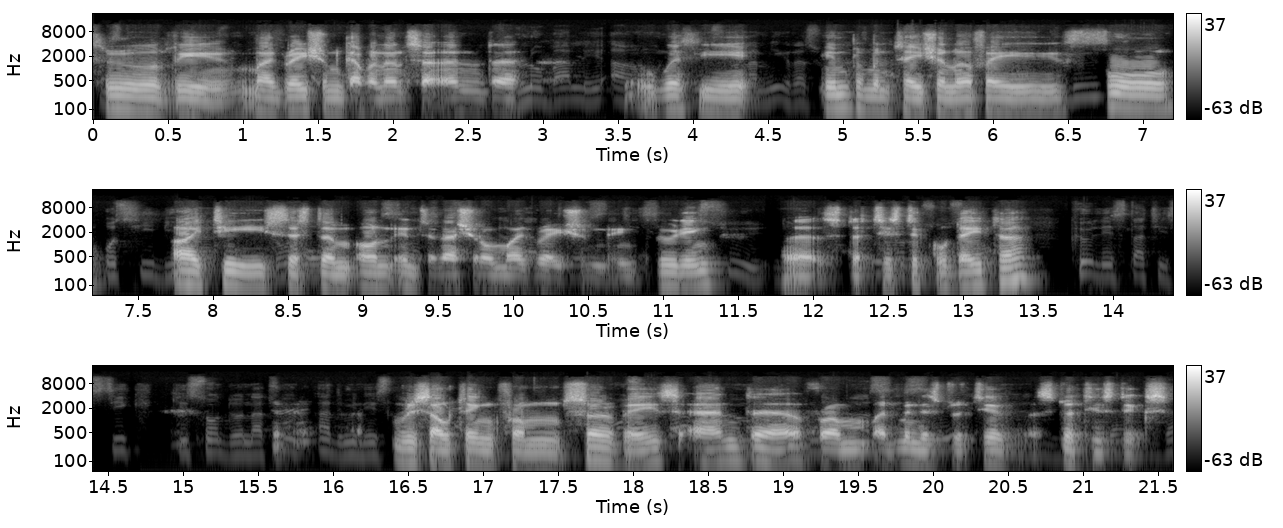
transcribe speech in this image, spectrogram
through the migration governance and uh, with the implementation of a full IT system on international migration, including uh, statistical data resulting from surveys and uh, from administrative statistics.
